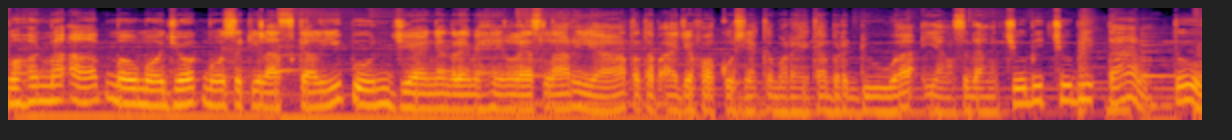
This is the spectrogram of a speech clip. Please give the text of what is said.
Mohon maaf, mau mojok, mau sekilas sekalipun, jangan remehin Leslar ya. Tetap aja fokusnya ke mereka berdua yang sedang cubit-cubitan. Tuh,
